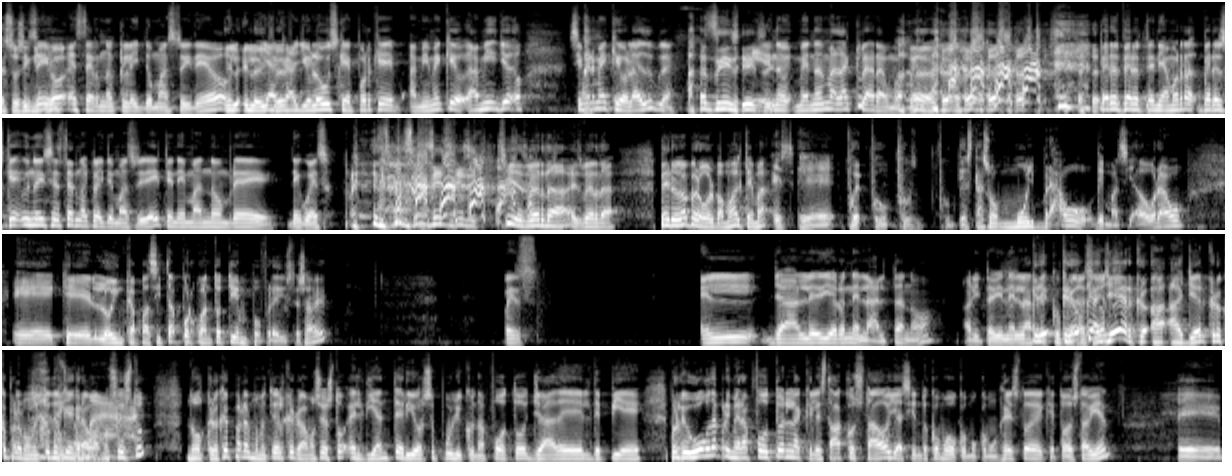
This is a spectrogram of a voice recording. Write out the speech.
Eso Se significa. dijo esternocleidomastoideo. Y Y, lo- y lo- y lo- acá yo lo busqué porque a mí me quedó, a mí yo siempre me quedó la duda. Ah, sí, sí, Y sí. no- menos mal aclaramos. pero, pero teníamos ra- Pero es que uno dice esternocleidomastoideo y tiene más nombre de, de hueso. sí, sí, sí, sí, sí. Sí, es verdad, es verdad. Pero no, pero volvamos al tema. Es, eh, fue, fue, fue un- fue un testazo muy bravo, demasiado bravo, eh, que lo incapacita por cuánto tiempo, Freddy, ¿usted sabe? Pues él ya le dieron el alta, ¿no? Ahorita viene la Cre- creo recuperación. que ayer, creo- a- ayer creo que para el momento en el Ay, que no grabamos esto, no, creo que para el momento en el que grabamos esto, el día anterior se publicó una foto ya de él de pie, porque hubo una primera foto en la que él estaba acostado y haciendo como, como, como un gesto de que todo está bien. Eh,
